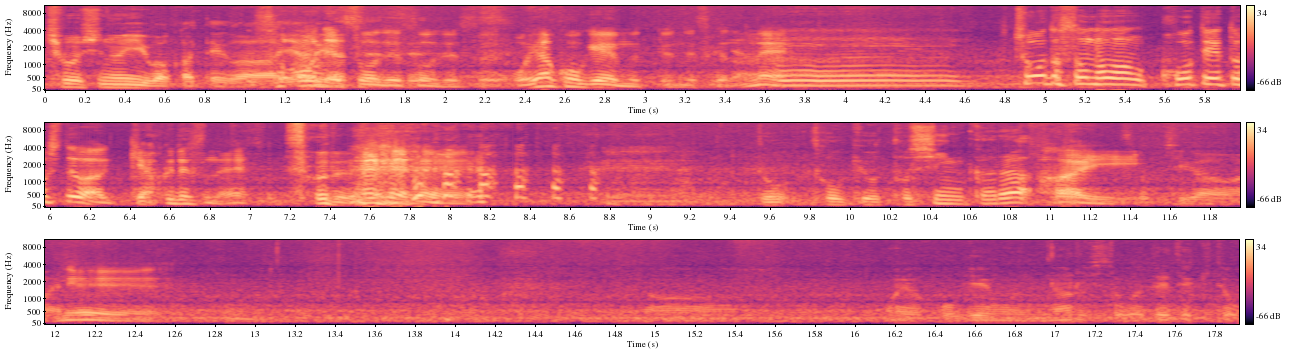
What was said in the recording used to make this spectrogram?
調子のいい若手がそうですそうですそうでです。親子ゲームって言うんですけどね。えちょうどその工程としては逆ですね。そうですね。ど 東京都心からはい。そっち側に、えあ。ー親子ゲームになる人が出てきてほ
